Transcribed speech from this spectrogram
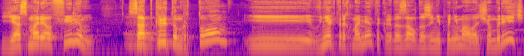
Я смотрел фильм, с открытым ртом, и в некоторых моментах, когда зал даже не понимал, о чем речь,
